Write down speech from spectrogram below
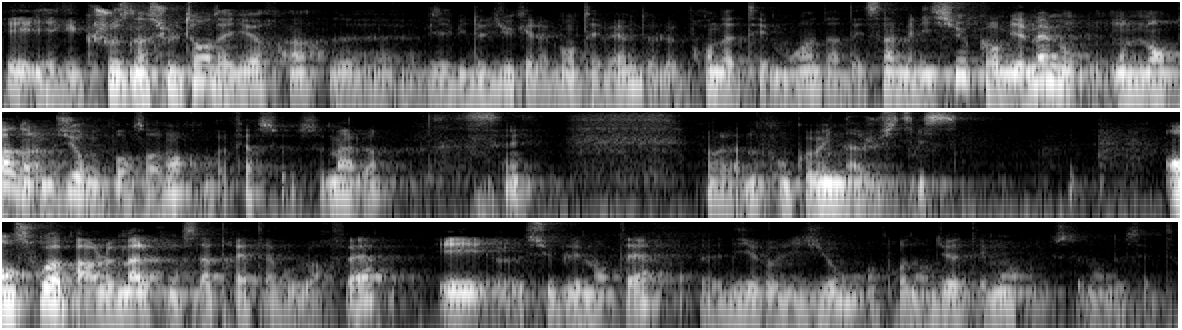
Et il y a quelque chose d'insultant d'ailleurs hein, vis-à-vis de Dieu qui a la bonté même de le prendre à témoin d'un dessein malicieux, quand bien même on, ne ment pas dans la mesure où on pense vraiment qu'on va faire ce, mal. Hein. Voilà, donc on commet une injustice. En soi par le mal qu'on s'apprête à vouloir faire, et euh, supplémentaire d'irreligion en prenant Dieu à témoin justement de cette,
